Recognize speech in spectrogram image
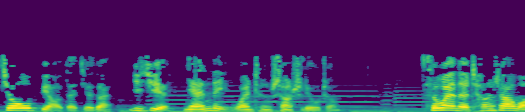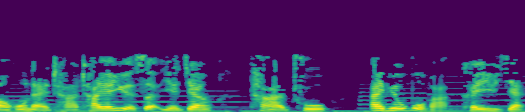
交表的阶段，预计年内完成上市流程。此外呢，长沙网红奶茶茶颜悦色也将踏出 IPO 步伐，可以预见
